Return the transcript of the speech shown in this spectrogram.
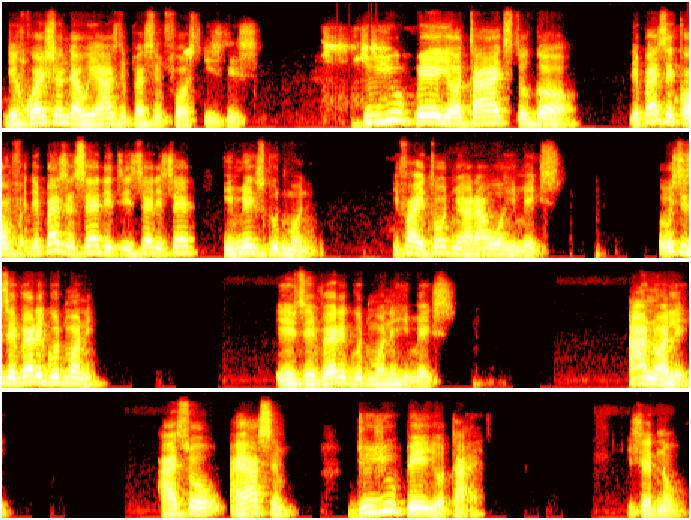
the question that we ask the person first is this Do you pay your tithes to God? The person, conf- the person said it, he said, he said, he makes good money. In fact, he told me around what he makes, which is a very good money. It's a very good money he makes annually. I so I asked him, Do you pay your tithe? He said, No.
